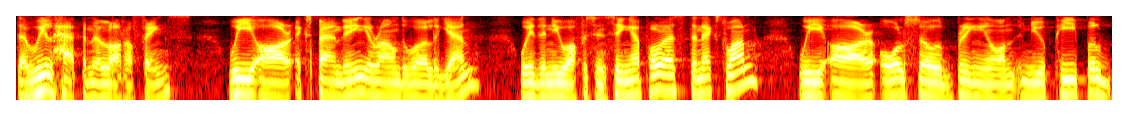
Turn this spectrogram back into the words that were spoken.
there will happen a lot of things. We are expanding around the world again with a new office in Singapore as the next one. We are also bringing on new people,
